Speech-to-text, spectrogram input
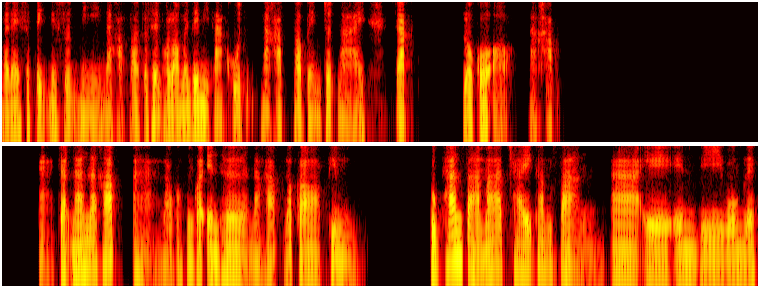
ไม่ได้สติ๊กในส่วนนี้นะครับร้อยเปอร์เซ็นต์เพราะเราไม่ได้มีตาคุดนะครับ เราเป็นจดหมายจากโลโก้ออกนะครับ จากนั้นนะครับอ่าเราก็ผมก็ enter นะครับ แล้วก็พิมพ์ ทุกท่านสามารถใช้คำสั่ง rand วงเล็บ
